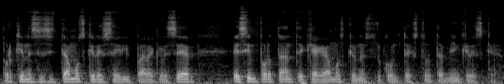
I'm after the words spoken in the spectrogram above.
porque necesitamos crecer y para crecer es importante que hagamos que nuestro contexto también crezca.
